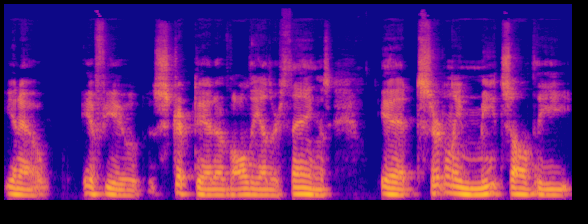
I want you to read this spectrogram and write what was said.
you know, if you stripped it of all the other things, it certainly meets all the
